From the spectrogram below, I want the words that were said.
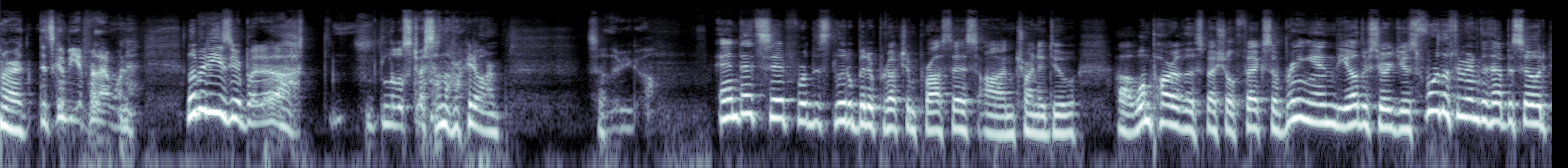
All right, that's gonna be it for that one. A little bit easier, but uh, a little stress on the right arm. So there you go. And that's it for this little bit of production process on trying to do uh, one part of the special effects of bringing in the other Sergios for the 300th episode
